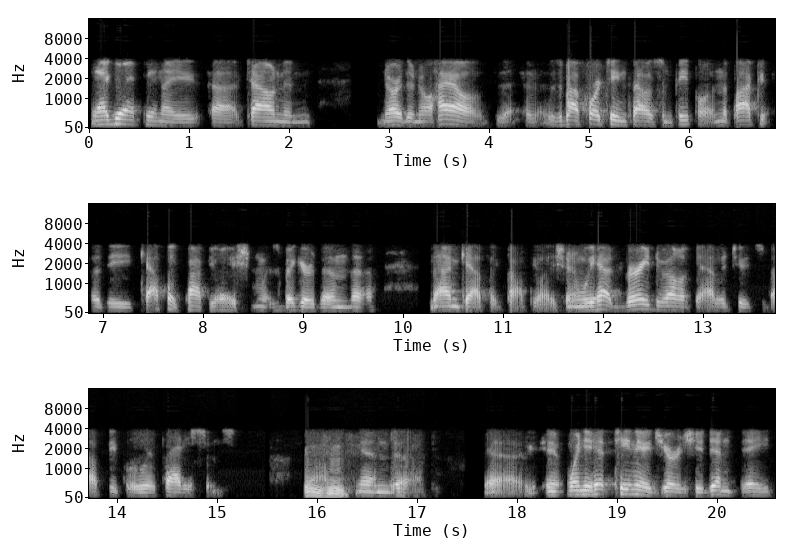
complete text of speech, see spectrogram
And I grew up in a uh, town in northern Ohio. It was about fourteen thousand people, and the popu- the Catholic population was bigger than the non-Catholic population. And we had very developed attitudes about people who were Protestants. hmm And uh, uh, when you hit teenage years, you didn't date.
